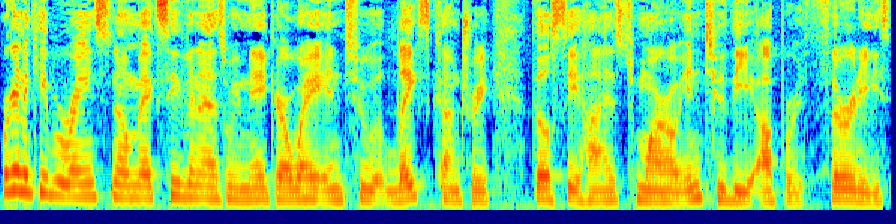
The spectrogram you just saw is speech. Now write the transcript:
We're going to keep a rain snow mix even as we make our way into Lakes Country. They'll see highs tomorrow into the upper 30s.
